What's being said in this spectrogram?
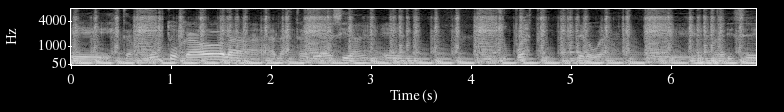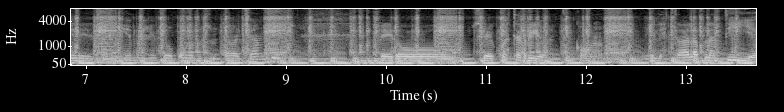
eh, está muy tocado a la, estabilidad de Zidane en, Pero bueno, eh, el Madrid se, se más que todo por los resultados de Champions. Pero se ve cuesta arriba, que con el estado de la plantilla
